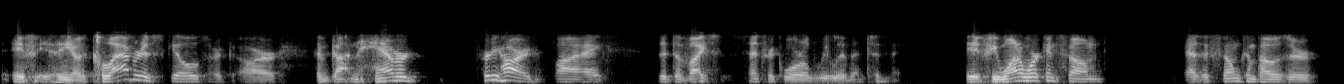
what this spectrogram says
If you know, collaborative skills are are have gotten hammered pretty hard by the device centric world we live in today. If you want to work in film as a film composer,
